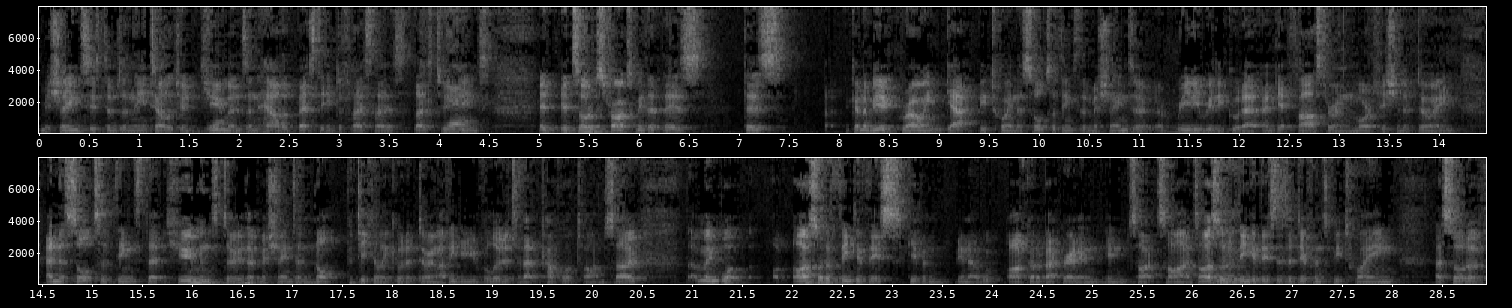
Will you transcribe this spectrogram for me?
machine systems and the intelligent Yeah. humans and how the best to interface those those two Yeah. things. It, it sort of strikes me that there's there's going to be a growing gap between the sorts of things that machines are, are really really good at and get faster and more efficient at doing, and the sorts of things that humans do that machines are not particularly good at doing. I think you've alluded to that a couple of times. So, I mean, what I sort of think of this, given you know I've got a background in in psych science, I sort of Mm. think of this as a difference between a sort of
